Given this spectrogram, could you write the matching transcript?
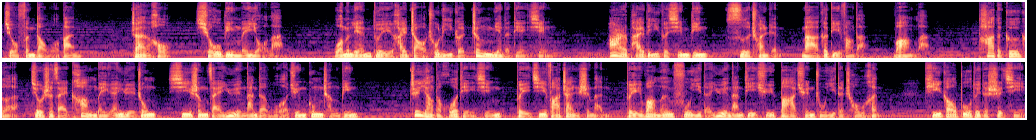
就分到我班。战后球病没有了。我们连队还找出了一个正面的典型，二排的一个新兵，四川人，哪个地方的忘了。他的哥哥就是在抗美援越中牺牲在越南的我军工程兵。这样的活典型，对激发战士们对忘恩负义的越南地区霸权主义的仇恨，提高部队的士气，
